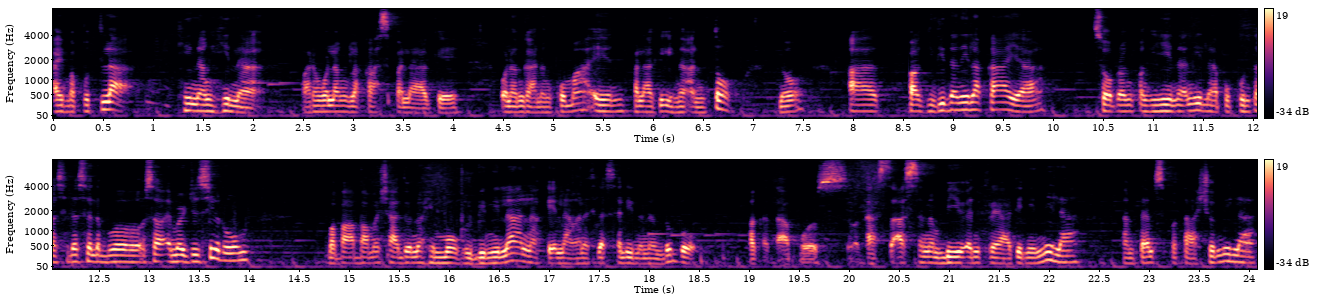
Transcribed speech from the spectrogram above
ay maputla, hinang-hina, parang walang lakas palagi, walang ganang kumain, palagi inaantok, no? At pag hindi na nila kaya, sobrang panghihina nila, pupunta sila sa labo, sa emergency room, mababa masyado na hemoglobin nila na kailangan na sila salina ng dugo. Pagkatapos, taas-taas na ng BUN creatinine nila, sometimes potassium nila,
